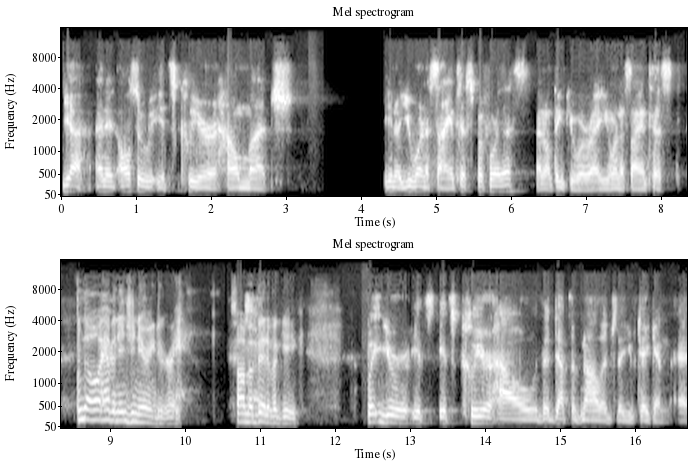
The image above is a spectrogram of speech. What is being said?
Yeah, and it also it's clear how much you know, you weren't a scientist before this. I don't think you were, right? You weren't a scientist. No, I have an engineering degree. So I'm so, a bit of a geek but you're it's it's clear how the depth of knowledge that you've taken uh,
